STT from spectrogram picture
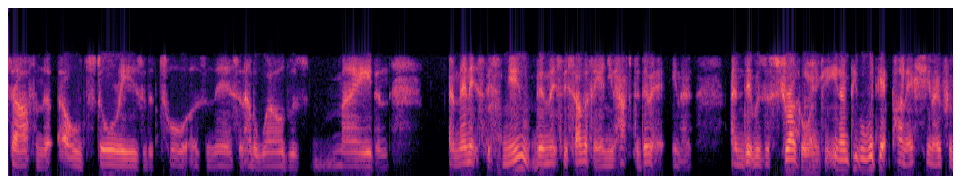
stuff, and the old stories of the tortoise and this, and how the world was made, and and then it's this new, then it's this other thing, and you have to do it, you know. And it was a struggle, and you know, people would get punished, you know, for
